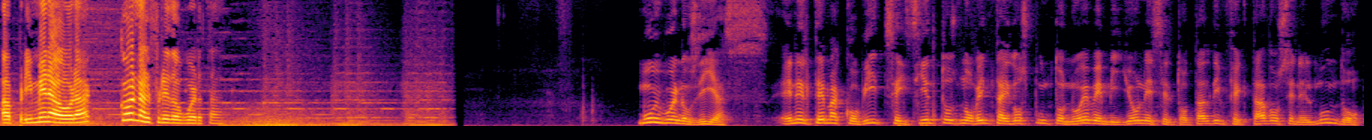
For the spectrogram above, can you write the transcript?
a primera hora con Alfredo Huerta. Muy buenos días. En el tema COVID, 692.9 millones el total de infectados en el mundo.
